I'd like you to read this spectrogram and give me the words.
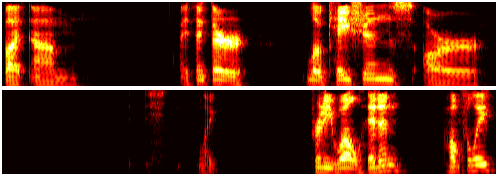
but um, I think their locations are like pretty well hidden, hopefully.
